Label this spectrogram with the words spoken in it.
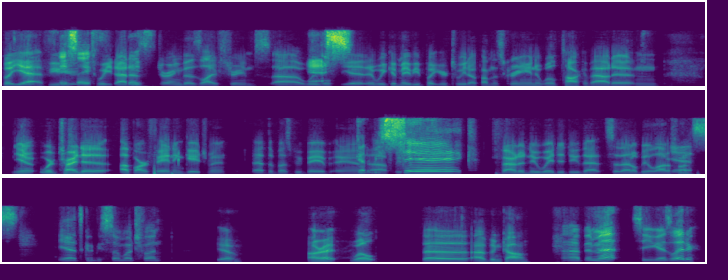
But yeah, if you tweet at us during those live streams, uh, we will see it and we can maybe put your tweet up on the screen and we'll talk about it. And you know, we're trying to up our fan engagement at the Busby Babe, and Gotta be uh, sick. found a new way to do that. So that'll be a lot of fun. Yes. Yeah, it's gonna be so much fun. Yeah. All right. Well, uh, I've been Colin. I've been Matt. See you guys later.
